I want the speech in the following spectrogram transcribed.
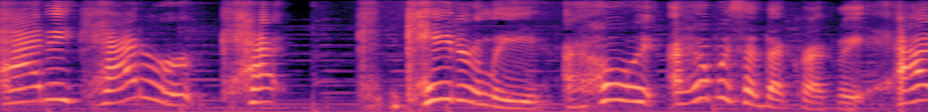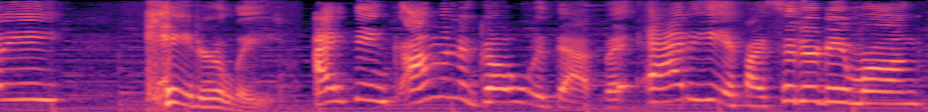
Addie Cat, Caterly. I hope, I hope I said that correctly. Addie Caterly. I think I'm gonna go with that, but Addie, if I said her name wrong,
